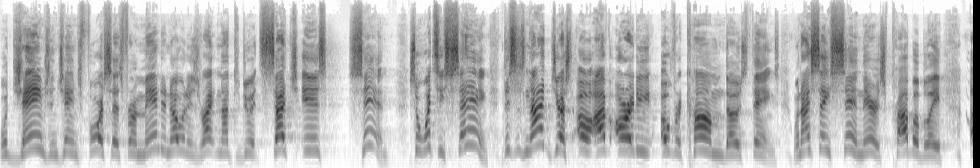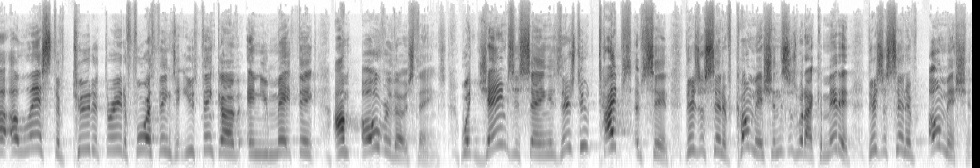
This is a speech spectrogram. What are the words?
Well, James in James 4 says, For a man to know it is right not to do it, such is sin. So, what's he saying? This is not just, oh, I've already overcome those things. When I say sin, there is probably a, a, list of two to three to four things that you think of, and you may think, I'm over those things. What James is saying is there's two types of sin there's a sin of commission, this is what I committed, there's a sin of omission.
